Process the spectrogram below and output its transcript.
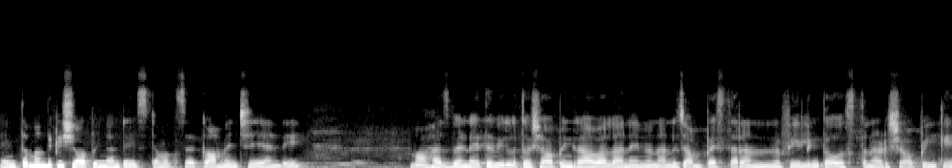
ఎంతమందికి షాపింగ్ అంటే ఇష్టం? ఒకసారి కామెంట్ చేయండి. మా హస్బెండ్ అయితే వీళ్ళతో షాపింగ్ రావాలా? నేను నన్ను చంపేస్తారన్న ఫీలింగ్తో వస్తున్నాడు షాపింగ్కి.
